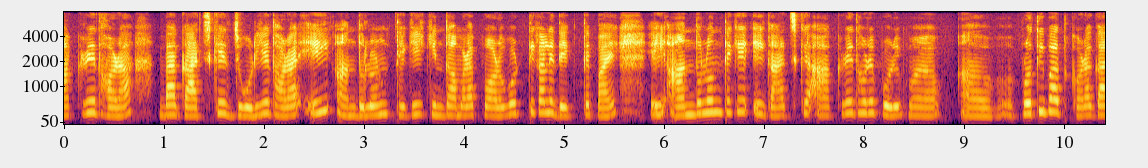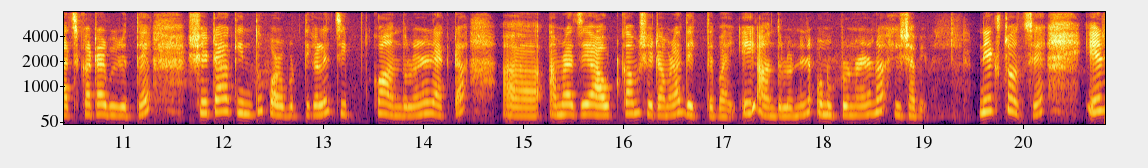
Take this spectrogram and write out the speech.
আঁকড়ে ধরা বা গাছকে জড়িয়ে ধরা এই আন্দোলন থেকেই কিন্তু আমরা পরবর্তীকালে দেখতে পাই, এই আন্দোলন থেকে এই গাছকে আঁকড়ে ধরে প্রতিবাদ করা, গাছ কাটার বিরুদ্ধে, সেটা কিন্তু পরবর্তীকালে চিপকো আন্দোলনের একটা আমরা যে আউটকাম সেটা আমরা দেখতে পাই এই আন্দোলনের অনুপ্রেরণা হিসাবে। নেক্সট হচ্ছে, এর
